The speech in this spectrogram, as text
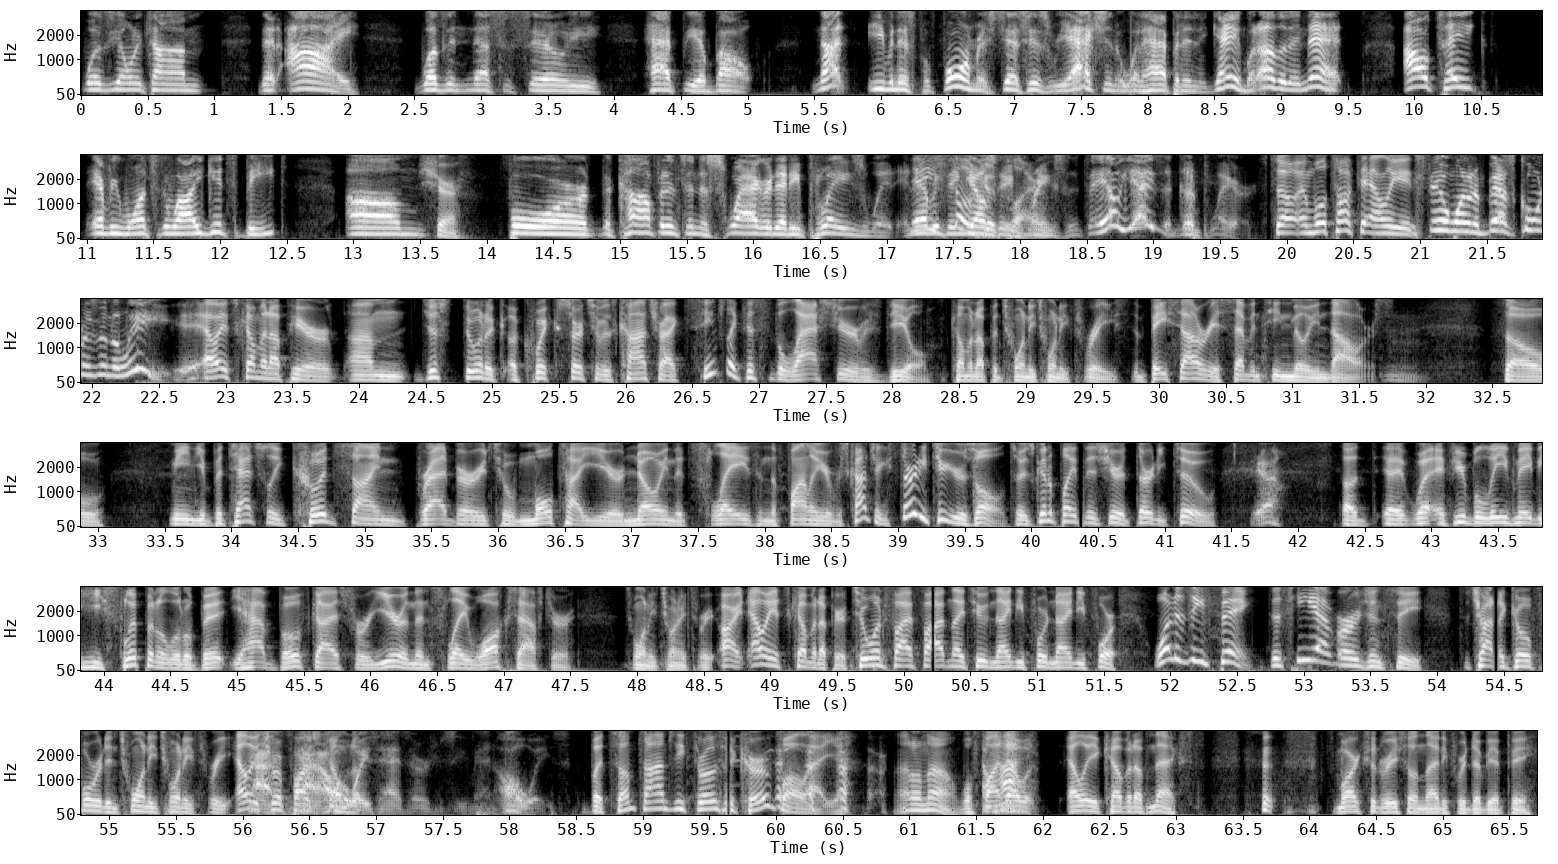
was the only time that I wasn't necessarily happy about not even his performance, just his reaction to what happened in the game. But other than that, I'll take every once in a while he gets beat. Um, sure. for the confidence and the swagger that he plays with and Yeah, everything else that he player. brings. It's, hell yeah, he's a good player. So, and we'll talk to Elliot He's still one of the best corners in the league. Elliot's coming up here. Um, just doing a, a quick search of his contract. Seems like this is the last year of his deal coming up in 2023. The base salary is 17 million dollars. So, I mean, you potentially could sign Bradberry to a multi-year, knowing that Slay's in the final year of his contract. He's 32 years old, so he's going to play this year at 32. Yeah. So, uh, if you believe maybe he's slipping a little bit, you have both guys for a year, and then Slay walks after 2023. All right, Elliot's coming up here. 215 592 9494. What does he think? Does he have urgency to try to go forward in 2023? Elliot Short coming up. always has urgency, man. Always. But sometimes he throws a curveball at you. I don't know. We'll find out what Elliot coming up next. It's Marks and Reese on 94 WIP.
